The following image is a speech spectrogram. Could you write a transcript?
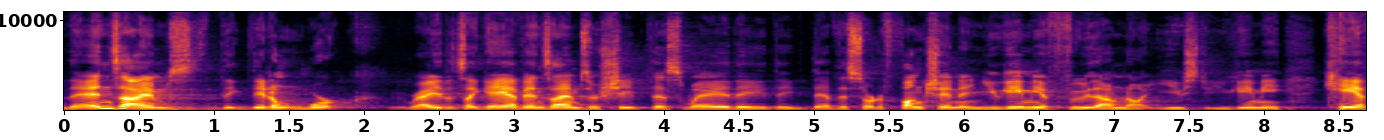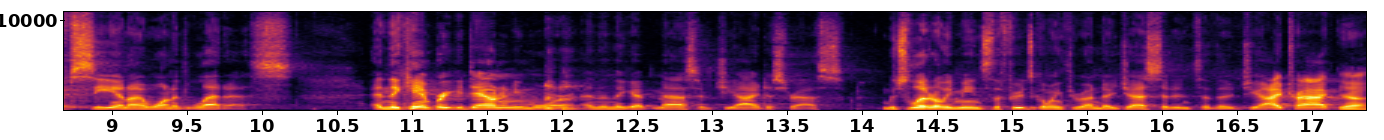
the enzymes they, they don't work, right? It's like, hey, I have enzymes, they're shaped this way, they, they, they have this sort of function, and you gave me a food that I'm not used to. You gave me KFC and I wanted lettuce. And they can't break it down anymore, and then they get massive GI distress, which literally means the food's going through undigested into the GI tract. Yeah.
